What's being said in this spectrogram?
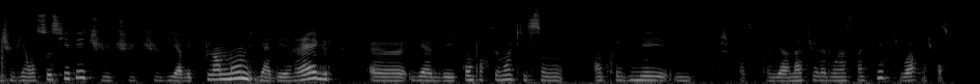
tu vis en société, tu, tu, tu vis avec plein de monde, il y a des règles, euh, il y a des comportements qui sont entre guillemets, je ne sais pas dire naturels ou instinctifs, tu vois. Moi, je pense que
